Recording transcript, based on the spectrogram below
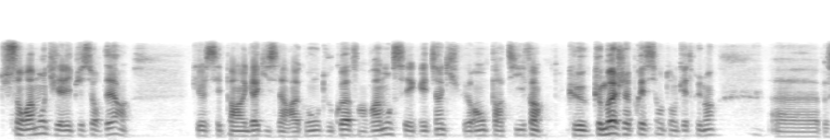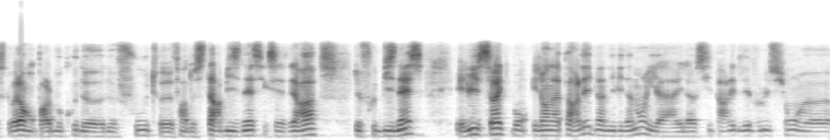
tu sens vraiment qu'il a les pieds sur terre que c'est pas un gars qui se la raconte ou quoi. Enfin, vraiment, c'est quelqu'un qui fait vraiment partie, enfin, que, que moi j'apprécie en tant qu'être humain. Euh, parce que voilà, on parle beaucoup de, foot, euh, enfin de star business, etc., de foot business. Et lui, c'est vrai que bon, en a parlé, bien évidemment. Il a, aussi parlé de l'évolution euh,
